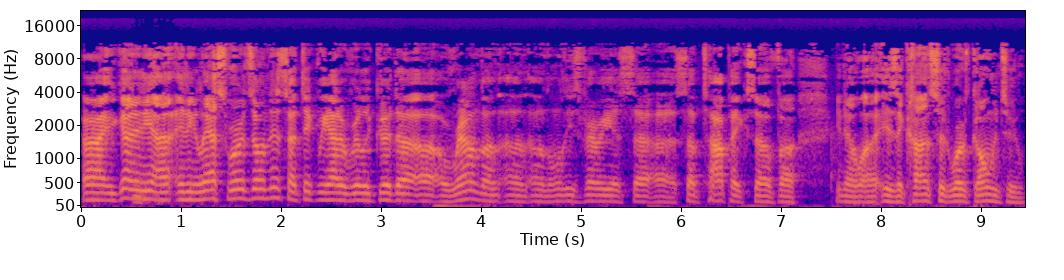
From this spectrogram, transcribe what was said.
All right, you got any uh, any last words on this? I think we had a really good uh, uh round on, on, on, all these various uh, uh subtopics of uh, you know is a concert worth going to?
